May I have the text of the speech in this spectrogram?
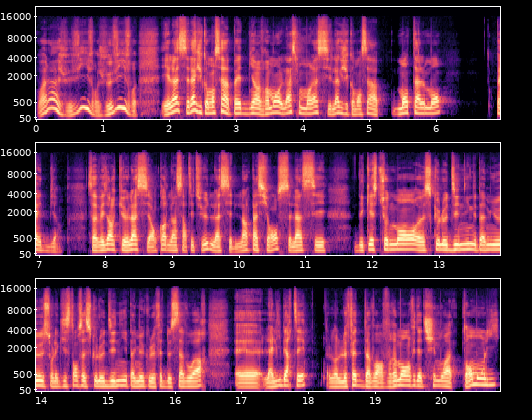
voilà, je veux vivre, je veux vivre. Et là, c'est là que j'ai commencé à pas être bien. Vraiment, là, à ce moment-là, c'est là que j'ai commencé à mentalement pas être bien. Ça veut dire que là, c'est encore de l'incertitude, là, c'est de l'impatience, là, c'est des questionnements. Est-ce que le déni n'est pas mieux sur l'existence Est-ce que le déni n'est pas mieux que le fait de savoir euh, La liberté, le fait d'avoir vraiment envie d'être chez moi dans mon lit,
